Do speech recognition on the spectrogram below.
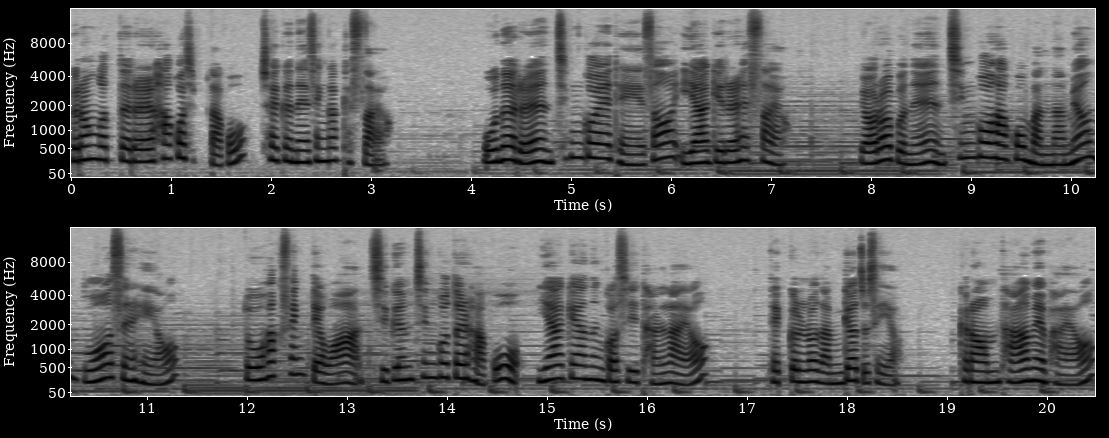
그런 것들을 하고 싶다고 최근에 생각했어요. 오늘은 친구에 대해서 이야기를 했어요. 여러분은 친구하고 만나면 무엇을 해요? 또 학생 때와 지금 친구들하고 이야기하는 것이 달라요? 댓글로 남겨주세요. 그럼 다음에 봐요.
